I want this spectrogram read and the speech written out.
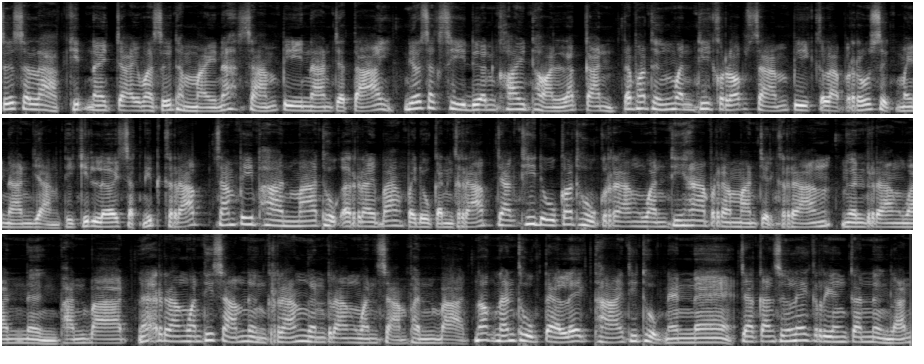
ซื้อสลากคิดในใจว่าซื้อทำไมนะ3ปีนานจะตาย เดี๋ยวสัก4เดือนค่อยถอนละกัน แต่พอถึงวันที่ครบ 3 ปีกลับรู้สึกไม่นานอย่างที่คิดเลยสักนิดครับ 3 ปีผ่านมาถูกอะไรบ้างไปดูกันครับ จากที่ดูก็ถูกรางวัลที่ 5 ประมาณ 7 ครั้ง เงินรางวัล 1,000 บาท และรางวัลที่ 3 1 ครั้งเงินรางวัล 3,000 บาท นอกนั้นถูกแต่เลขท้ายที่ถูกแน่ๆ จากการซื้อเลขเรียงกัน 1 ล้าน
